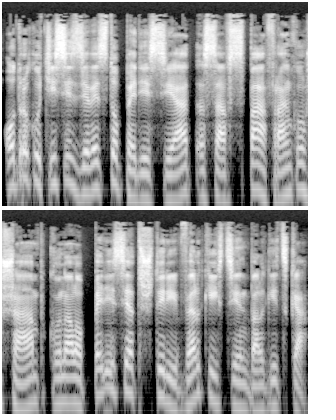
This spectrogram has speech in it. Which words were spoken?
Od roku 1950 sa v SPA Francorchamps konalo 54 veľkých cien Belgicka.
